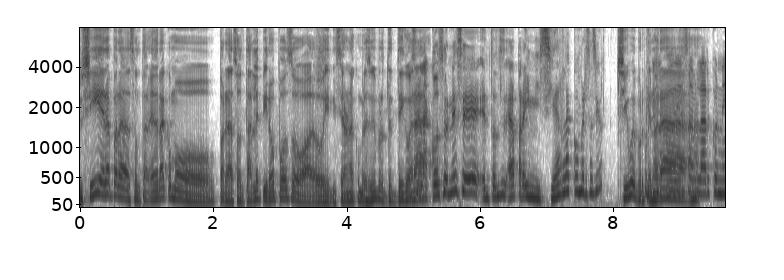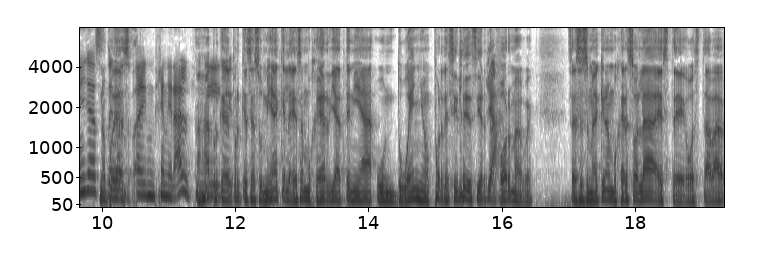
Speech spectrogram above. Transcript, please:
Pues sí, era para soltar, era como para soltarle piropos o, o iniciar una conversación, pero te, te digo, O era. sea, el acoso en ese entonces era para iniciar la conversación. Sí, güey, porque, Porque no no, era. podías ajá. hablar con ellas No podías- la- en general. Ajá, Ni porque, que- porque se asumía que esa mujer ya tenía un dueño, por decirle de cierta Ya. forma, güey. O sea, se asumía que una mujer sola, este, o estaba...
